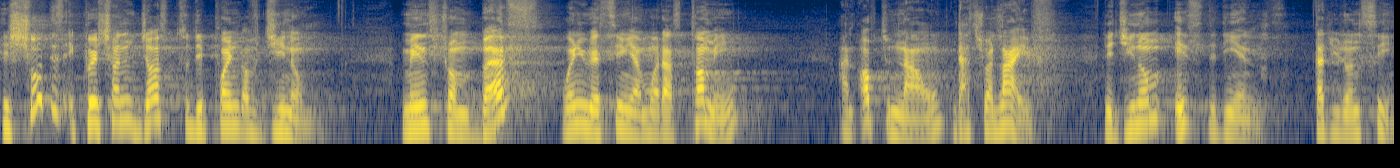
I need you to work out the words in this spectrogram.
He showed this equation just to the point of genome. Means from birth, when you were seeing your mother's tummy, and up to now, that's your life. The genome is the DNA that you don't see.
